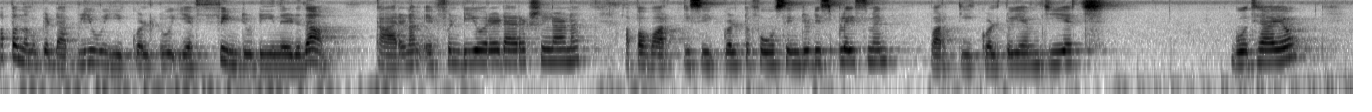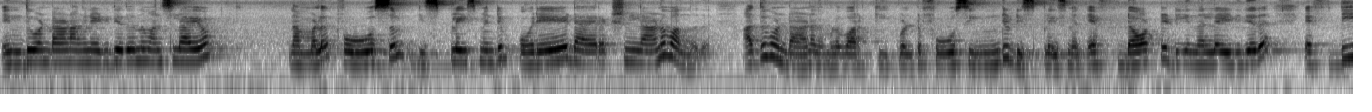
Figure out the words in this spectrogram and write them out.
അപ്പം നമുക്ക് W equal to F into D എന്ന് എഴുതാം. കാരണം എഫ് എഫും ഡി ഒരേ ഡയറക്ഷനിലാണ് അപ്പോൾ work is equal to force into displacement work equal to M G H ബോധ്യായോ? എന്തുകൊണ്ടാണ് അങ്ങനെ എഴുതിയതെന്ന് മനസ്സിലായോ? നമ്മൾ ഫോഴ്സും ഡിസ്പ്ലേസ്മെന്റും ഒരേ ഡയറക്ഷനിലാണ് വന്നത്. അതുകൊണ്ടാണ് നമ്മൾ work equal to force into displacement F dot D എന്നല്ല എഴുതിയത് എഫ് ഡി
